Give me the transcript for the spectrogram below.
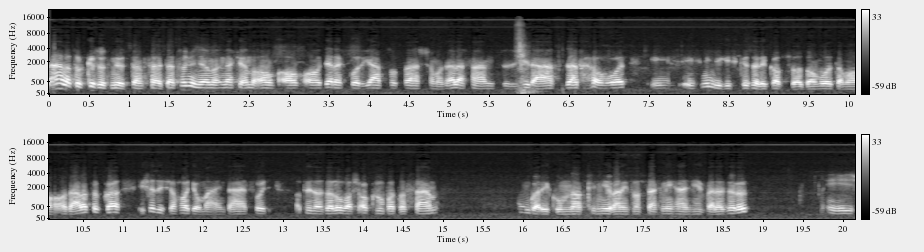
Állatok között nőttem fel, tehát hogy mondjam, nekem a, a, a gyerekkori játszótársam az elefánt, zsiráf, zebra volt, és, és mindig is közeli kapcsolatban voltam a, az állatokkal, és ez is a hagyomány, tehát hogy a, például az a lovas akrobata szám hungarikumnak nyilvánították néhány évvel ezelőtt, és,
